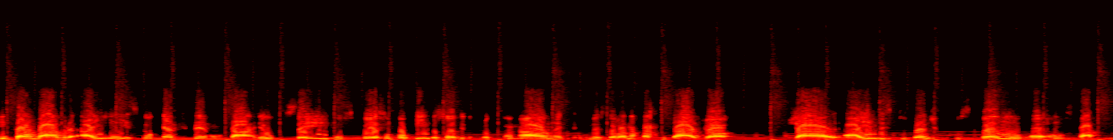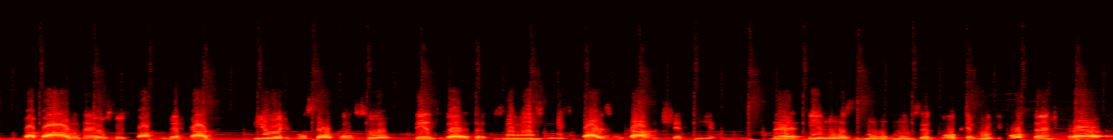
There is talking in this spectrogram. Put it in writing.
Então, Bárbara, aí é isso que eu quero te perguntar. Eu sei, eu conheço um pouquinho da sua vida profissional, né? Você começou lá na faculdade, ó, já ainda estudante buscando é, um espaço de trabalho, né? O seu espaço no mercado. E hoje você alcançou, dentro da, da, dos limites municipais, um cargo de chefia né, e numa, num, num setor que é muito importante para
